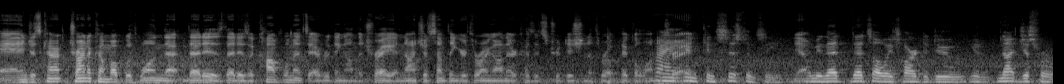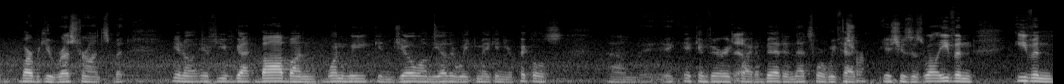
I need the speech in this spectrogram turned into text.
and just kind of trying to come up with one that, that is that is a complement to everything on the tray and not just something you're throwing on there because it's tradition to throw a pickle on Right. a tray. and consistency. Yeah. I mean that that's always hard to do. You know, not just for barbecue restaurants, but you know, if you've got Bob on one week and Joe on the other week making your pickles, um, it, it can vary Yeah. quite a bit, and that's where we've had Sure. issues as well. Even even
